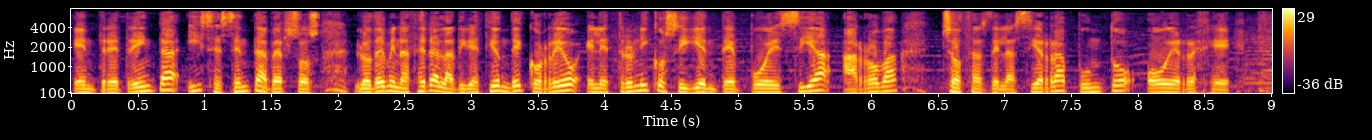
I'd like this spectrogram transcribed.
entre 30 y 60 versos. Lo deben hacer a la dirección de correo electrónico siguiente poesía chozasdelasierra.org.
